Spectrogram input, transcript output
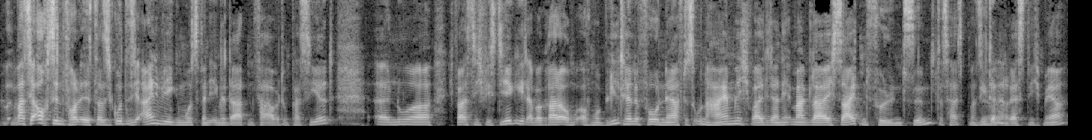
Was ja auch sinnvoll ist, dass ich grundsätzlich einwilligen muss, wenn irgendeine Datenverarbeitung passiert. Äh, nur, ich weiß nicht, wie es dir geht, aber gerade auf, auf Mobiltelefon nervt es unheimlich, weil die dann ja immer gleich seitenfüllend sind. Das heißt, man sieht ja. dann den Rest nicht mehr.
